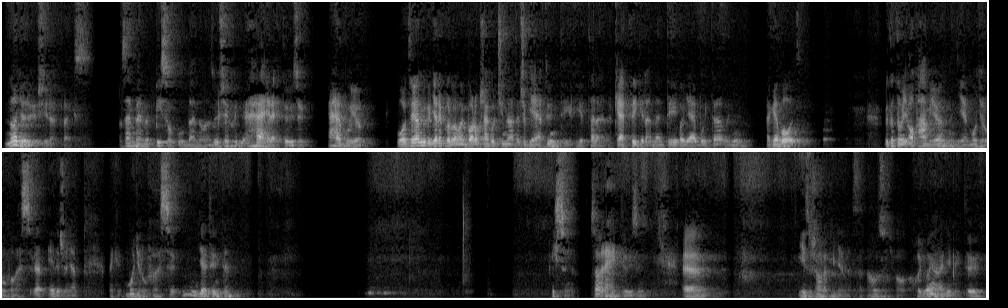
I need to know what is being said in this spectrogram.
Nagyon ősi reflex. Az emberben piszokul benne van az őség, hogy helyre tőzök, elbújok. Volt olyan, amikor gyerekkorban majd baromságot csináltál, csak eltűntél hirtelen? A kert végére mentél, vagy elbújtál, vagy mi? Nekem volt. Úgy tudtam, hogy apám jön, egy ilyen magyarófa vesző, édesanyám, meg magyarófa vesző, úgy eltűntem. Iszonyú. Szóval rejtőzünk. Jézus arra figyelmeztet ahhoz, hogy, ha, hogy olyan legyél, mint ő,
